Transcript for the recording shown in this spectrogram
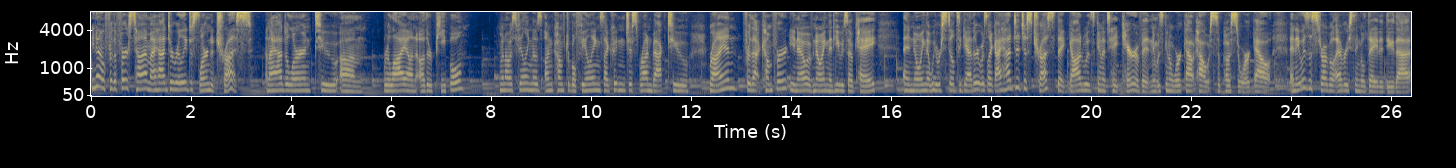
you know, for the first time, I had to really just learn to trust and I had to learn to um, rely on other people. When I was feeling those uncomfortable feelings, I couldn't just run back to Ryan for that comfort, you know, of knowing that he was okay and knowing that we were still together. It was like I had to just trust that God was going to take care of it and it was going to work out how it was supposed to work out. And it was a struggle every single day to do that.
